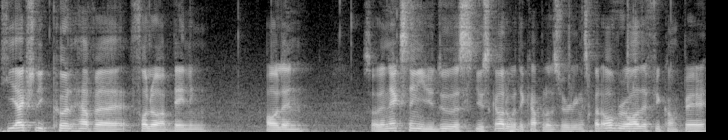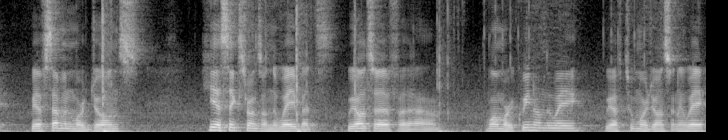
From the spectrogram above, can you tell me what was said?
he actually could have a follow-up baning all in. So the next thing you do is you scout with a couple of Zerglings. But overall, if you compare, we have seven more drones. He has six drones on the way, but we also have uh, one more queen on the way. We have two more drones on the way.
